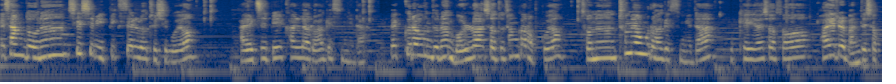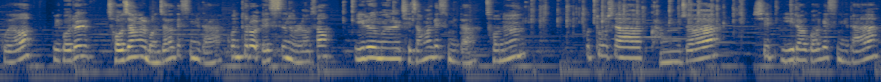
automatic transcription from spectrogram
해상도는 72픽셀로 두시고요. RGB 컬러로 하겠습니다. 백그라운드는 뭘로 하셔도 상관없고요 저는 투명으로 하겠습니다. 오케이 하셔서 파일을 만드셨고요. 이거를 저장을 먼저 하겠습니다. Ctrl S 눌러서 이름을 지정하겠습니다. 저는 포토샵 강좌 12라고 하겠습니다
